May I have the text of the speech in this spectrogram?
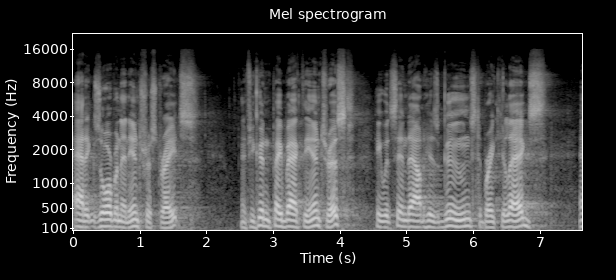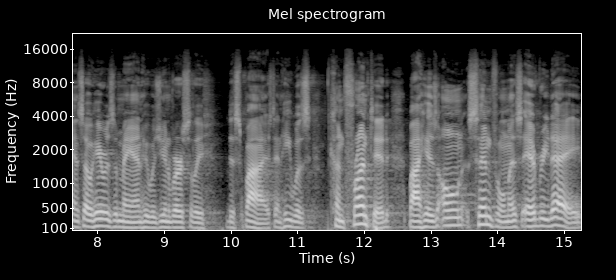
at exorbitant interest rates. And if you couldn't pay back the interest, he would send out his goons to break your legs. And so here was a man who was universally despised, and he was confronted by his own sinfulness every day,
